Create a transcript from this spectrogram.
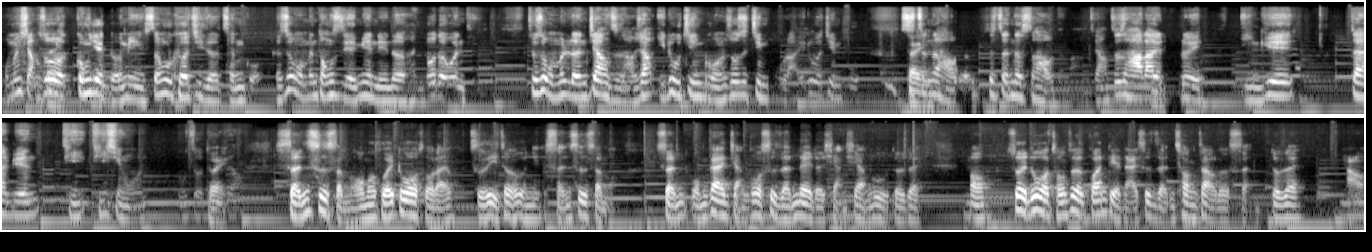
我们享受了工业革命、生物科技的成果。可是我们同时也面临着很多的问题，就是我们人这样子好像一路进步，我们说是进步啦，一路的进步是真的好的，是真的是好的嘛？这样，这是哈拉瑞隐约在那边提提醒我们读者对。神是什么？我们回过头来质疑这个问题：神是什么？神，我们刚才讲过是人类的想象物，对不对？哦，所以如果从这个观点来，是人创造了神，对不对？好，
